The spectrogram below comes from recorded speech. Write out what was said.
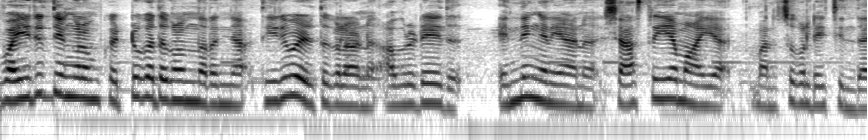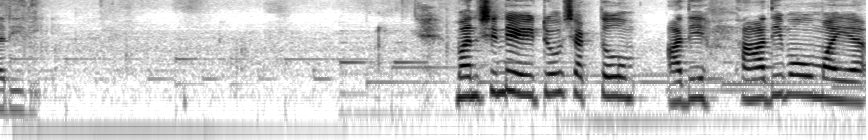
വൈരുദ്ധ്യങ്ങളും കെട്ടുകഥകളും നിറഞ്ഞ തിരുവെഴുത്തുകളാണ് അവരുടേത് എന്നിങ്ങനെയാണ് ശാസ്ത്രീയമായ മനസ്സുകളുടെ ചിന്താരീതി. മനുഷ്യന്റെ ഏറ്റവും ശക്തവും അതി ആദിമവുമായ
